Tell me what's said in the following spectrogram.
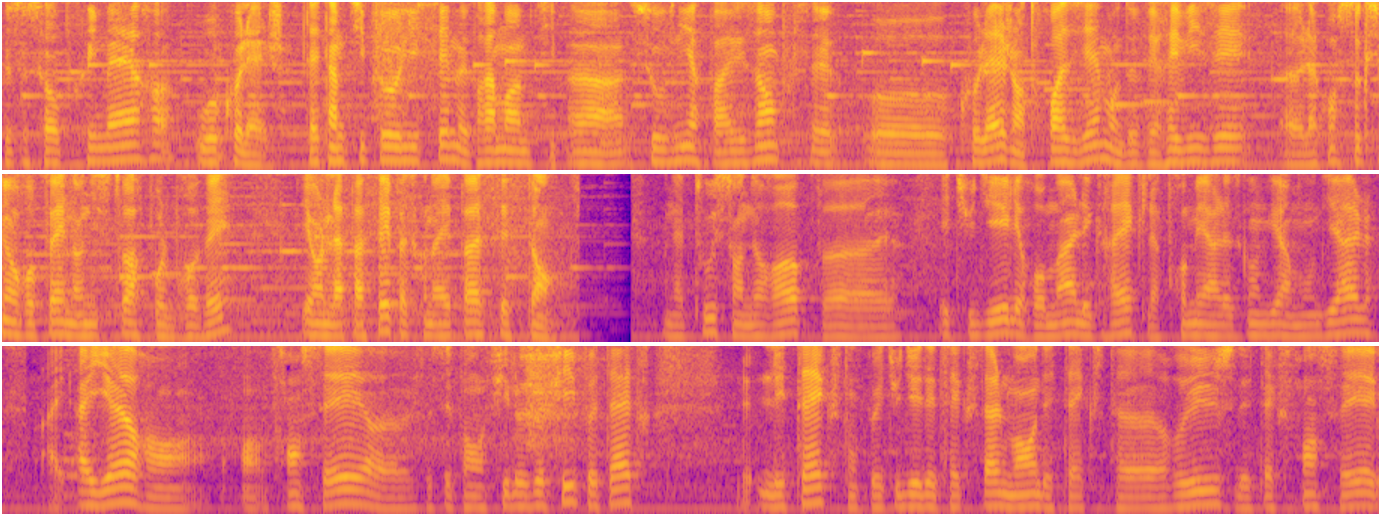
que ce soit au primaire ou au collège. Peut-être un petit peu au lycée, mais vraiment un petit peu. Un souvenir, par exemple, c'est au collège, en troisième, on devait réviser euh, la construction européenne en histoire pour le brevet, et on ne l'a pas fait parce qu'on n'avait pas assez de temps. On a tous en Europe euh, étudié les Romains, les Grecs, la Première et la Seconde Guerre mondiale. Ailleurs, en, français, euh, je ne sais pas, en philosophie peut-être, les textes, on peut étudier des textes allemands, des textes euh, russes, des textes français.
